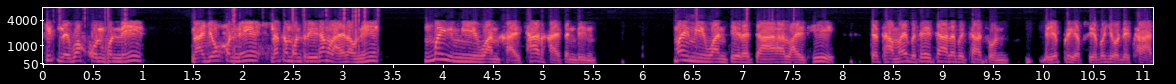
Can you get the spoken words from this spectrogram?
คิดเลยว่าคนคนนี้ นายกคนนี้รัฐมนตรีทั้งหลายเหล่านี้ ไม่มีวันขายชาติขายแผ่นดิน ไม่มีวันเจรจาอะไรที่จะทำให้ประเทศชาติและประชาชนเสียเปรียบเสียประโยชน์เด็ดขาด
